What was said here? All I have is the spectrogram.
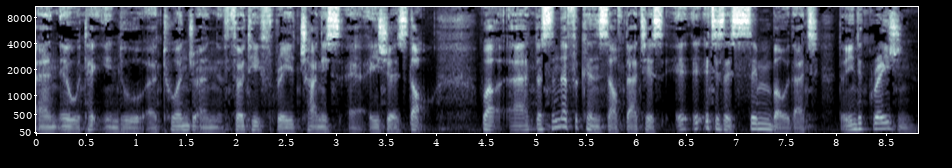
and it will take into uh, 233 Chinese A share stock. Well, uh, the significance of that is it, it is a symbol that the integration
